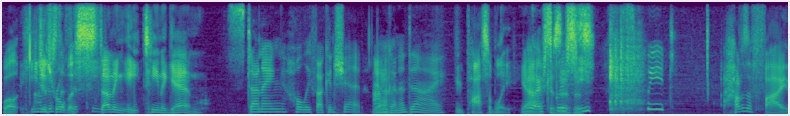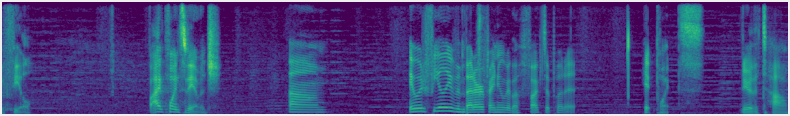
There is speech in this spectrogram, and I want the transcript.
Well, he I'm just, just a rolled a, 15. stunning 18 again. Stunning, holy fucking shit. Yeah. I'm gonna die. Possibly. You Yeah, are because this is. Sweet. How does a five feel? Five points of damage. Um, it would feel even better if I knew where the fuck to put it. Hit points. Near the top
